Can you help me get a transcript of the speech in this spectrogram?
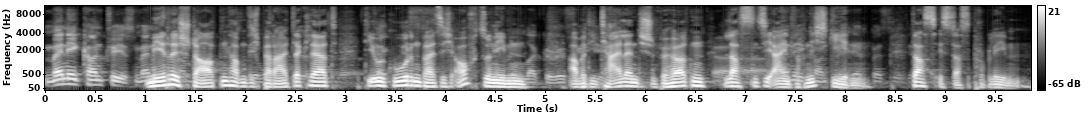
Mehrere Staaten haben sich bereit erklärt, die Uiguren bei sich aufzunehmen, aber die thailändischen Behörden lassen sie einfach nicht gehen. Das ist das Problem.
